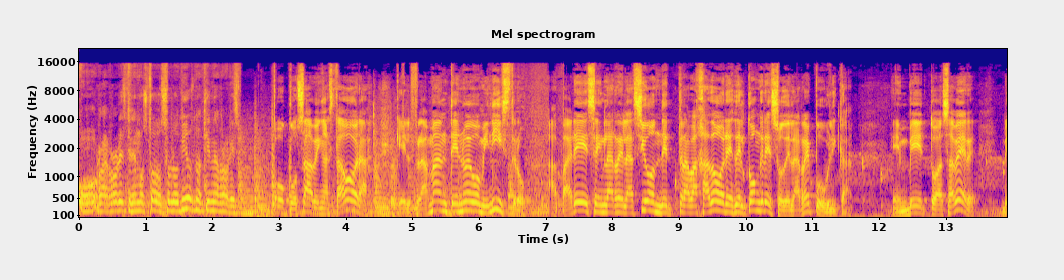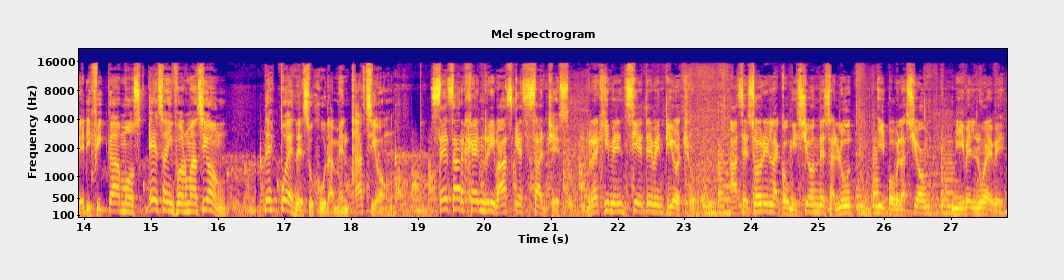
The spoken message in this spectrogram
O errores tenemos todos, solo Dios no tiene errores. Pocos saben hasta ahora que el flamante nuevo ministro aparece en la relación de trabajadores del Congreso de la República. En Veto a Saber, verificamos esa información después de su juramentación. César Henry Vázquez Sánchez, régimen 728, asesor en la Comisión de Salud y Población nivel 9.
